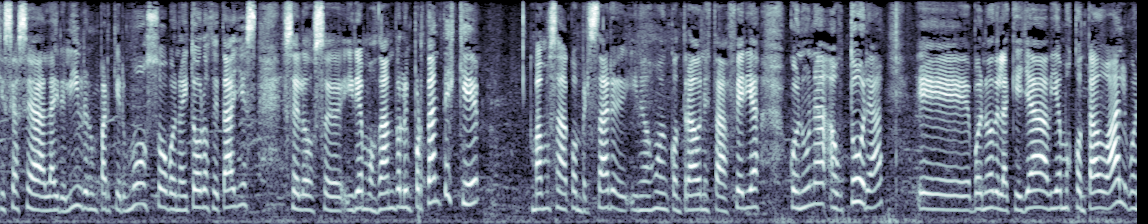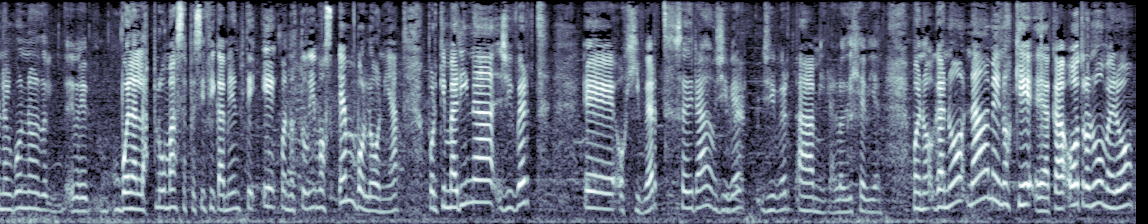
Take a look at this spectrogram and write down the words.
que se hace al aire libre en un parque hermoso. Bueno, hay todos los detalles, se los eh, iremos dando. Lo importante es que Vamos a conversar eh, y nos hemos encontrado en esta feria con una autora, bueno, de la que ya habíamos contado algo en alguno, de- eh, vuelan las plumas específicamente eh, cuando estuvimos en Bolonia, porque Marina Givert eh, o Givert, se dirá, o Givert, Givert, ah, mira, lo dije bien. Bueno, ganó nada menos que, eh, acá otro número,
